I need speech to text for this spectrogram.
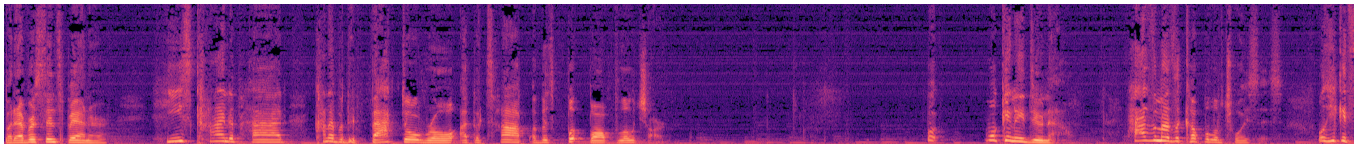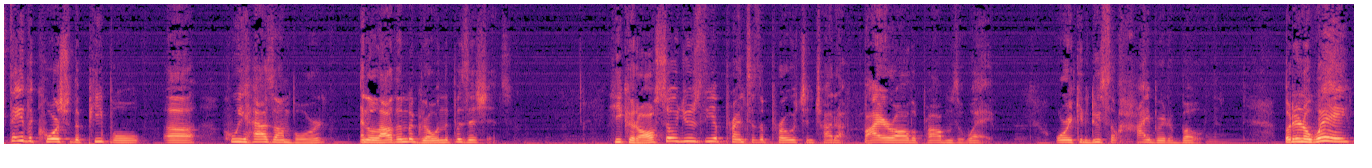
But ever since Banner, he's kind of had kind of a de facto role at the top of his football flowchart. But what can he do now? Haslam has a couple of choices. Well, he could stay the course for the people uh, who he has on board and allow them to grow in the positions. He could also use the apprentice approach and try to fire all the problems away. Or he can do some hybrid of both. But in a way,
